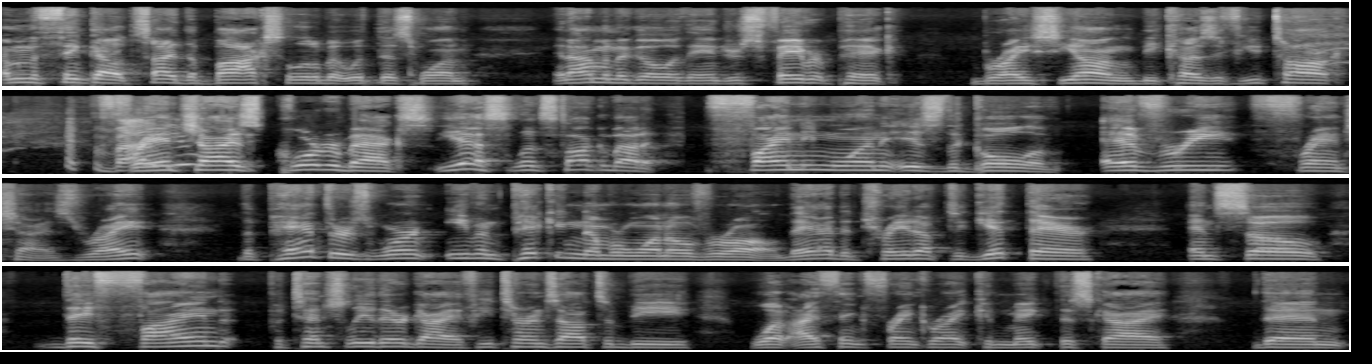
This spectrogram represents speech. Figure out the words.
I'm going to think outside the box a little bit with this one, and I'm going to go with Andrew's favorite pick, Bryce Young, because if you talk franchise quarterbacks, yes, let's talk about it. Finding one is the goal of every franchise, right? The Panthers weren't even picking number one overall. They had to trade up to get there. And so they find potentially their guy. If he turns out to be what I think Frank Reich can make this guy, then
